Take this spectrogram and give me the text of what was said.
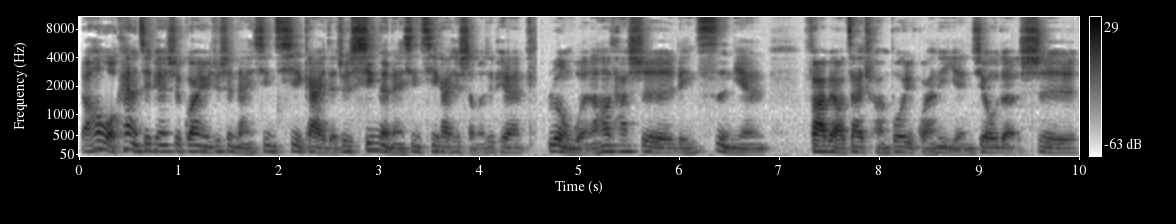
然后我看的这篇是关于就是男性气概的，就是新的男性气概是什么这篇论文，然后它是零四年发表在《传播与管理研究》的，是。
